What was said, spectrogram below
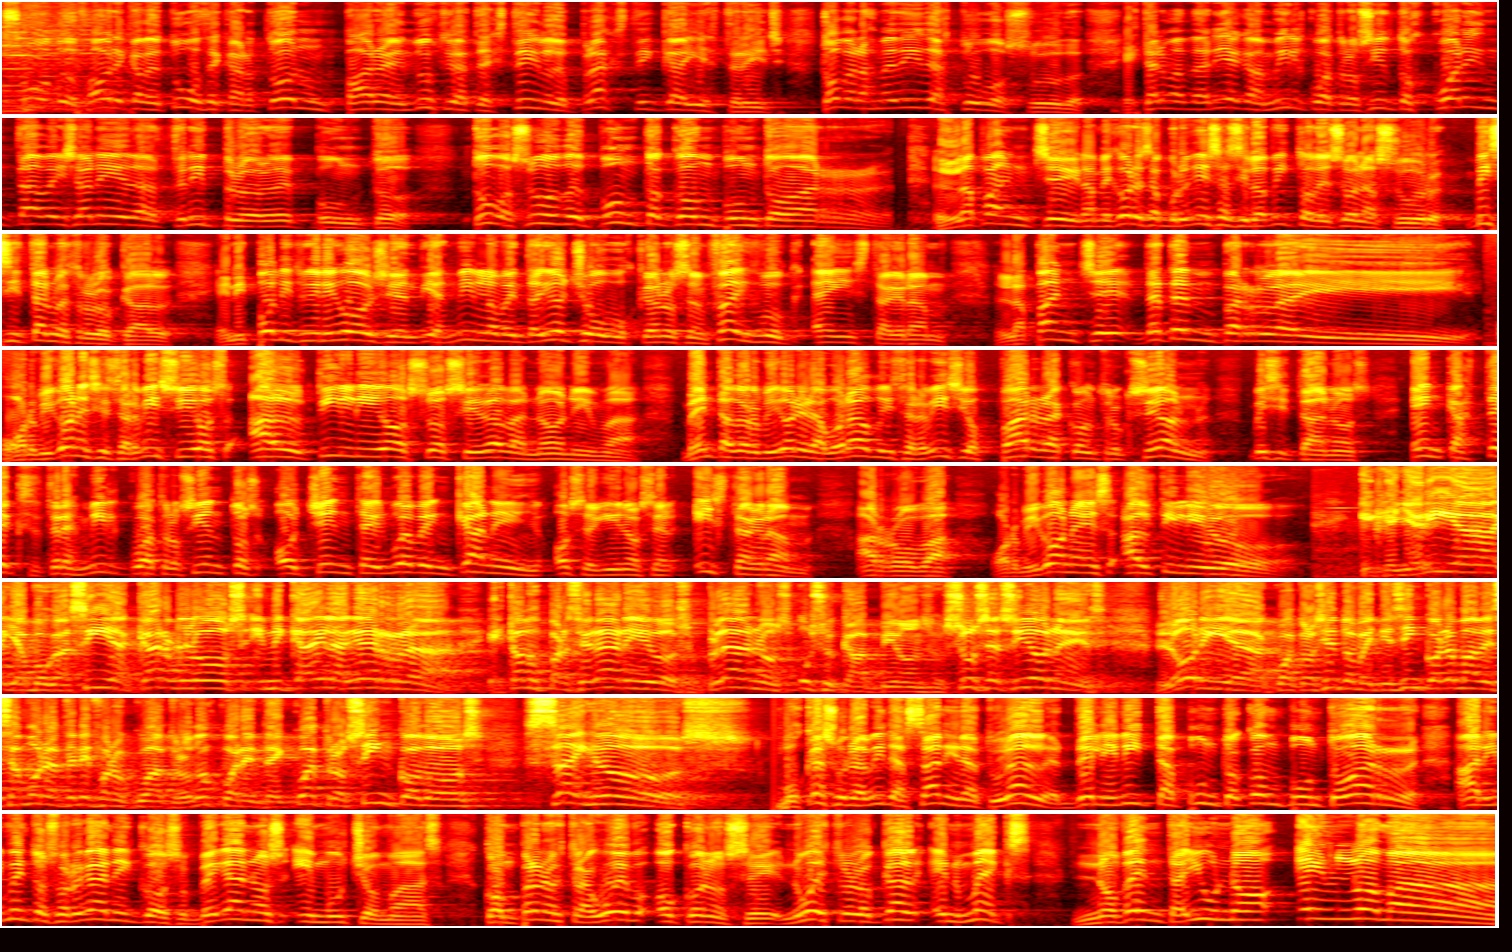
Sud, fábrica de tubos de cartón para industria textil, plástica y stretch. Todas las medidas Tubo Sud. Está en Mandariaga 1440 Avellaneda, www.tubosud.com.ar. La Panche, las mejores hamburguesas y lobitos de zona sur. Visita nuestro local en Hipólito Yrigoyen 10098 o búscanos en Facebook e Instagram. La Panche de Temperley. Hormigones y servicios Altilio Sociedad Anónima. Venta de hormigón elaborado y servicios para la construcción. Visitanos en Castel 3489 en Canning o seguinos en Instagram, arroba hormigones altilio. Ingeniería y abogacía Carlos y Micaela Guerra. Estados parcelarios, planos, usucapions, sucesiones. Loria, 425 Loma de Zamora, teléfono 4242-5262. ¿Buscas una vida sana y natural? Delivita.com.ar. Alimentos orgánicos, veganos y mucho más. Compra nuestra web o conoce nuestro local en MEX 91 en Loma.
